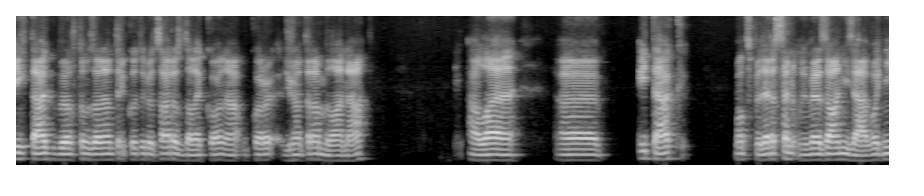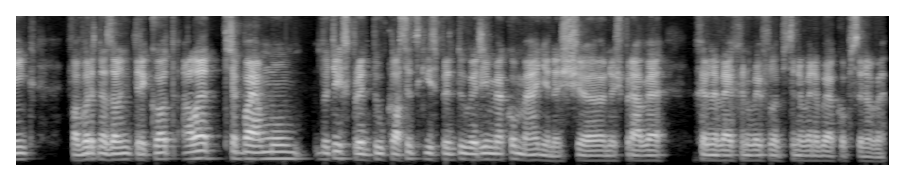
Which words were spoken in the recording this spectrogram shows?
i tak byl v tom zeleném trikotu docela dost daleko na úkor Jonathana Milana, ale uh, i tak moc Pedersen, univerzální závodník, favorit na zelený trikot, ale třeba já mu do těch sprintů, klasických sprintů věřím jako méně, než, než právě Chrnové, Chnovi, Philipsenovi nebo Jakobsenovi.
